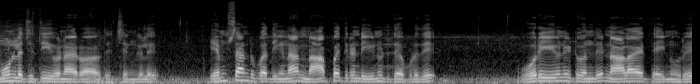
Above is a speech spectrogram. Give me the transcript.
மூணு லட்சத்தி இருபதாயிரரூபா ஆகுது செங்கல். எம்சாண்டு பார்த்தீங்கன்னா நாற்பத்தி ரெண்டு யூனிட் தேவைப்படுது. ஒரு யூனிட் வந்து நாலாயிரத்தி ஐநூறு.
